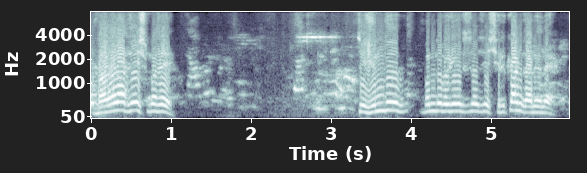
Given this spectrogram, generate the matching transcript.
बांगलादेशमध्ये जे हिंदू बंधू भगिनीचं जे शिरकाण झालेलं आहे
